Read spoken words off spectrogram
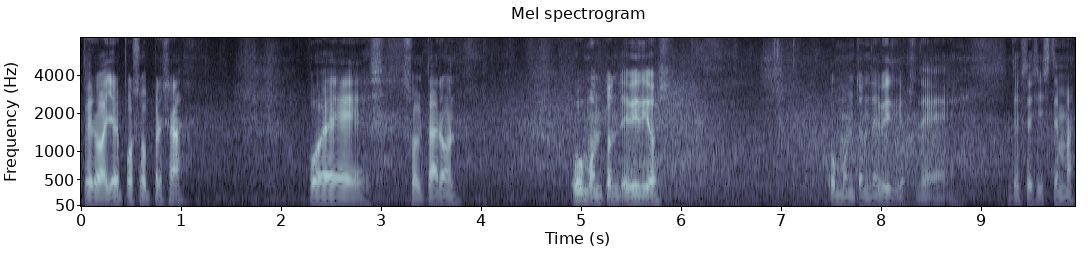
pero ayer por sorpresa pues soltaron un montón de vídeos, un montón de vídeos de, de, este sistema,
